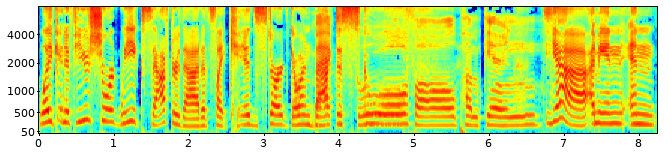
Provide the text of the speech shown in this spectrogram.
Like in a few short weeks after that, it's like kids start going back, to school. fall, pumpkins. Yeah, I mean, and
